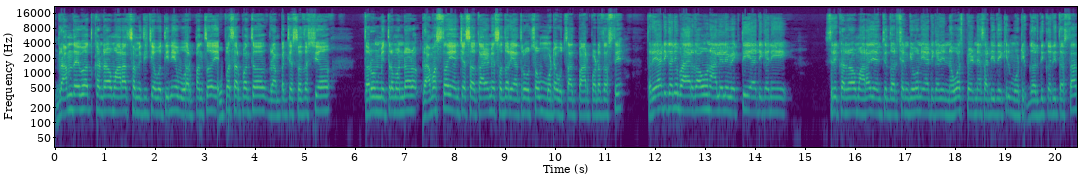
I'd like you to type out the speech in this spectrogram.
ग्रामदैवत खंडराव महाराज समितीच्या वतीने सरपंच उपसरपंच ग्रामपंचायत सदस्य तरुण मित्रमंडळ ग्रामस्थ यांच्या सहकार्याने सदर यात्रोत्सव मोठ्या उत्साहात पार पडत असते. तर या ठिकाणी बाहेरगावाहून आलेले व्यक्ती या ठिकाणी श्री खनराव महाराज यांचे दर्शन घेऊन या ठिकाणी नवस फेडण्यासाठी देखील मोठी गर्दी करीत असतात.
